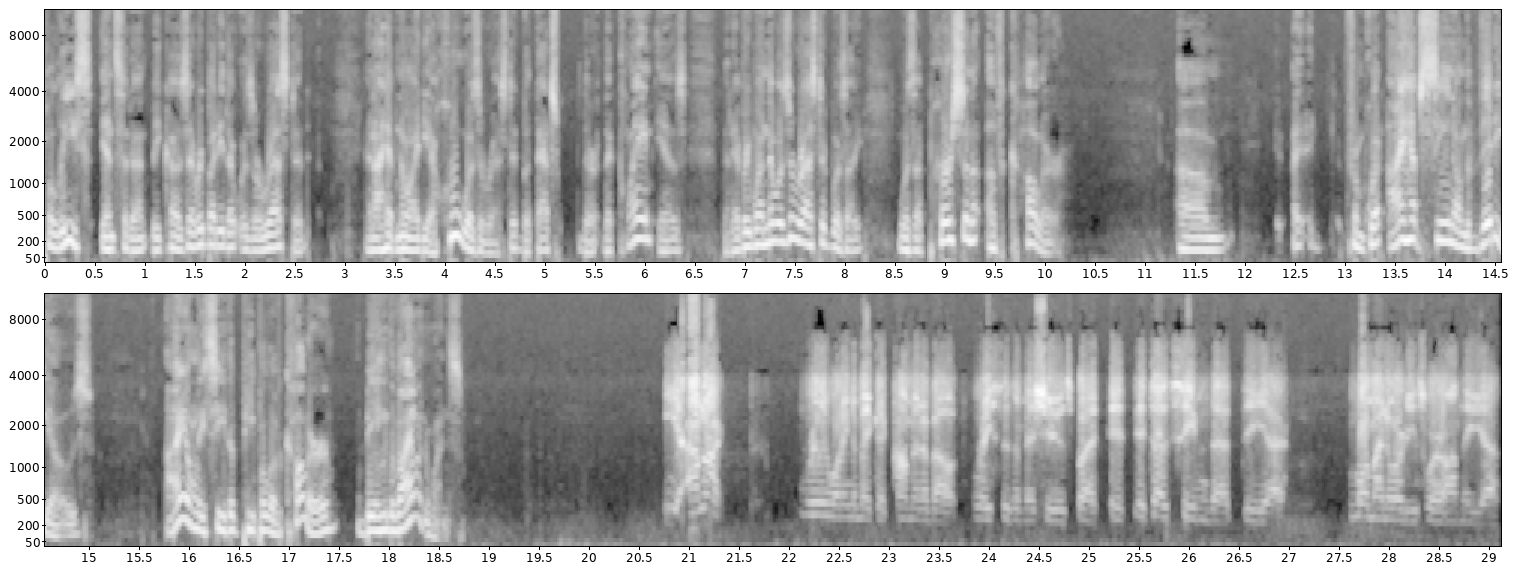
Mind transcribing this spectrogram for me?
police incident because everybody that was arrested, and I have no idea who was arrested, but that's the, the claim is that everyone that was arrested was a was a person of color. Um, from what I have seen on the videos, I only see the people of color being the violent ones. Yeah, I'm not really wanting to make a comment about racism issues, but it, it does seem that the uh, more minorities were on the uh,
